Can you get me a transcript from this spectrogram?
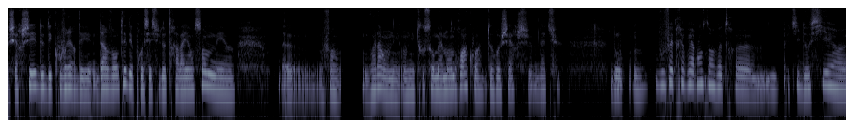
chercher, de découvrir, d'inventer des processus de travail ensemble, mais enfin, voilà, on est on est tous au même endroit, quoi, de recherche là-dessus. Vous faites référence dans votre euh, petit dossier euh,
